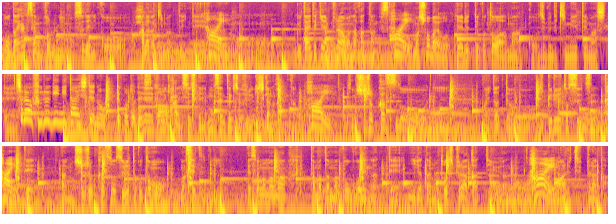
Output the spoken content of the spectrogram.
もう大学生の頃にはもうすでにこう腹が決まっていて、はい。あの具体的なプランはなかったんですけど、はい。まあ、商売をやるっていうことはまあこう自分で決めてまして。それは古着に対してのってことですか？はいそうですね。もう選択肢は古着しかなかったので、はい。その就職活動にまあ至ってはもうリクルートスーツはい。であの就職活動するってことも、まあ、せずにでそのままたまたまこうご縁があって新潟の当時プラーカっていうあの、はい。あるプラーカ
